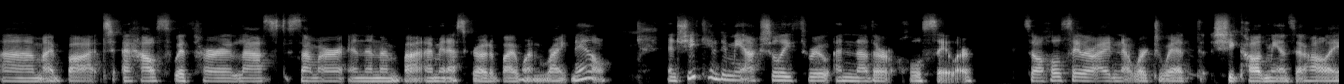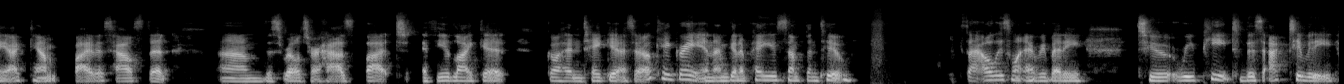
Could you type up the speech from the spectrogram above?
um, I bought a house with her last summer, and then I'm, I'm in escrow to buy one right now. And she came to me actually through another wholesaler. So, a wholesaler I had networked with, she called me and said, Holly, I can't buy this house that um, this realtor has, but if you'd like it, go ahead and take it. I said, okay, great. And I'm going to pay you something too. Because I always want everybody to repeat this activity.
